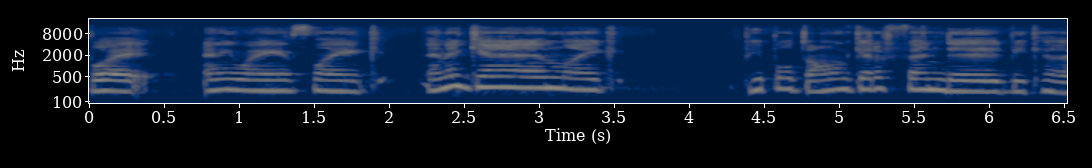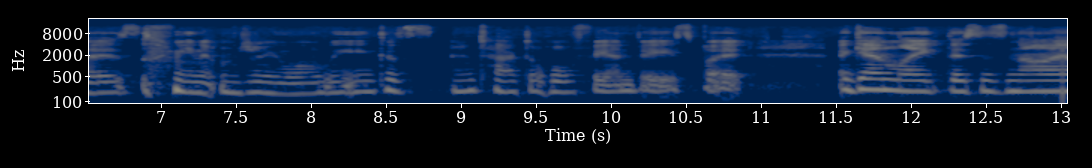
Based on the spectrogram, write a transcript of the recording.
but anyways, like, and again, like, people don't get offended because I mean, I'm sure you won't be because I attacked a whole fan base, but again, like, this is not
